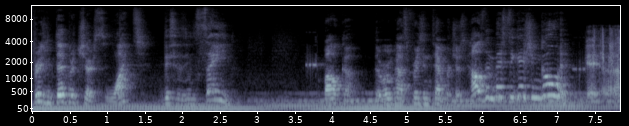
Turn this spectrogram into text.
Freezing temperatures! What? This is insane! Valka, the room has freezing temperatures. How's the investigation going? Okay, uh,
